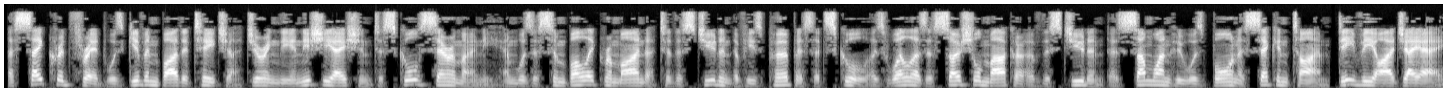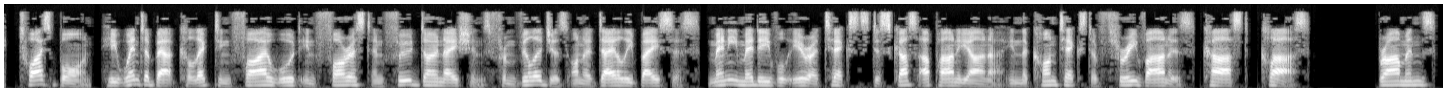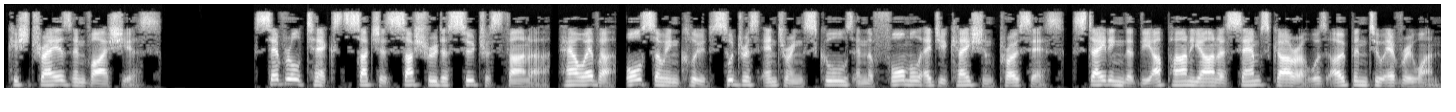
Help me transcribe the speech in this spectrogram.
A sacred thread was given by the teacher during the initiation to school ceremony and was a symbolic reminder to the student of his purpose at school as well as a social marker of the student as someone who was born a second time DVIJA, twice born. He went about collecting firewood in forest and food donations from villagers on a daily basis. Many medieval era texts discuss Upanayana in the context of three varnas caste, class, Brahmins, Kshatriyas and Vaishyas. Several texts such as Sushruta Sutrasthana, however, also include Sudras entering schools and the formal education process, stating that the Upanayana samskara was open to everyone.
